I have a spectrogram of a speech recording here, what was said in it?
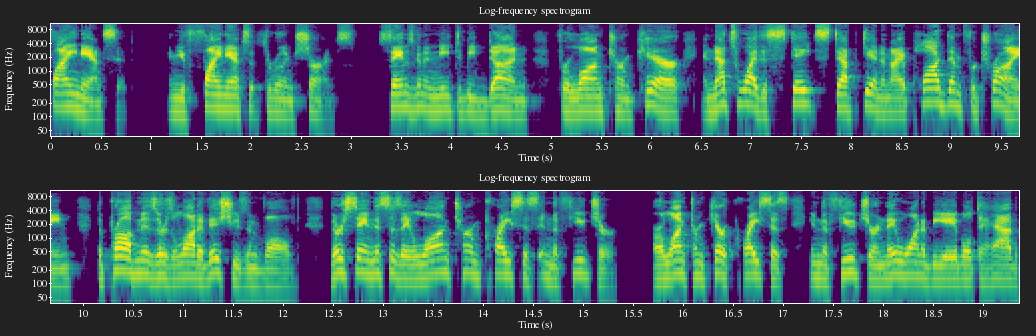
finance it and you finance it through insurance. Same is going to need to be done for long term care. And that's why the state stepped in. And I applaud them for trying. The problem is there's a lot of issues involved. They're saying this is a long term crisis in the future or long term care crisis in the future. And they want to be able to have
